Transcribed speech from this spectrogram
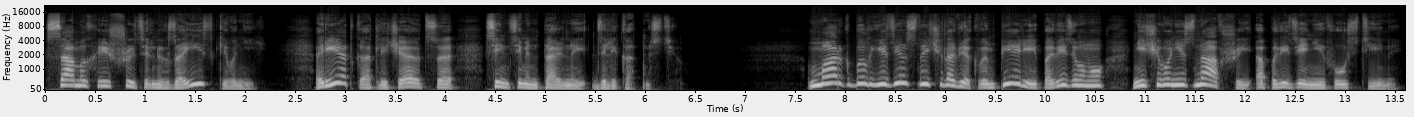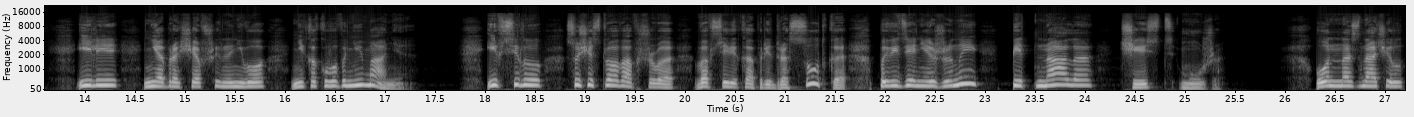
самых решительных заискиваний, редко отличаются сентиментальной деликатностью. Марк был единственный человек в империи, по-видимому, ничего не знавший о поведении Фаустины или не обращавший на него никакого внимания. И в силу существовавшего во все века предрассудка поведение жены пятнало честь мужа. Он назначил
